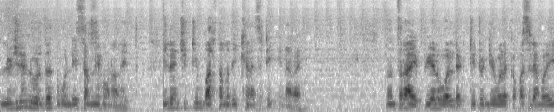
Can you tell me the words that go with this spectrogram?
न्यूझीलंड विरुद्ध वन डे सामने होणार आहेत. न्यूझीलंडची टीम भारतामध्ये खेळण्यासाठी येणार आहे. नंतर I P L world T twenty world cup असल्यामुळे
